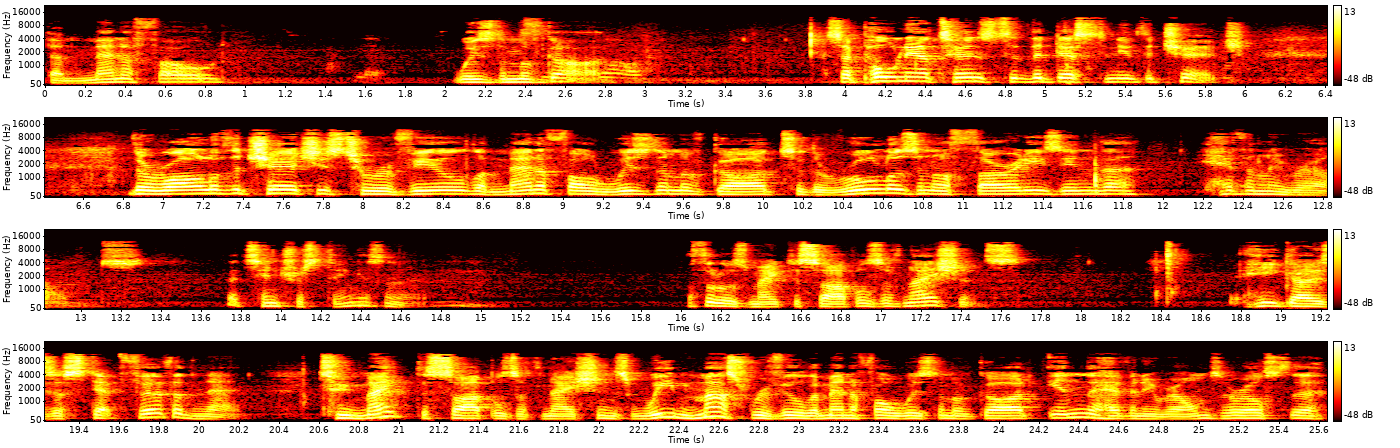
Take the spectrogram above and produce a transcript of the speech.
The manifold Yeah. wisdom of God. So Paul now turns to the destiny of the church. The role of the church is to reveal the manifold wisdom of God to the rulers and authorities in the heavenly realms. That's interesting, isn't it? I thought it was make disciples of nations. He goes a step further than that. To make disciples of nations, we must reveal the manifold wisdom of God in the heavenly realms, or else the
